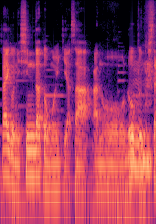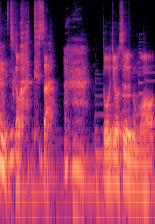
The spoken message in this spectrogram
最後に死んだと思いきやさ、あのーロープの下に捕まってさ、登場するのも、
